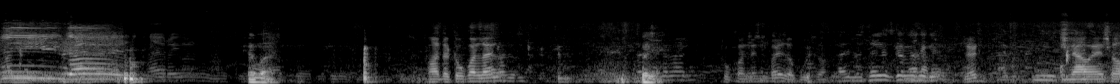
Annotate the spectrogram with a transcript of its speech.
કી જય. ખમા હા તો ટોકન લઈ લો. ટોકન લઈને ભાઈ લો પૂછો. ના હોય તો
